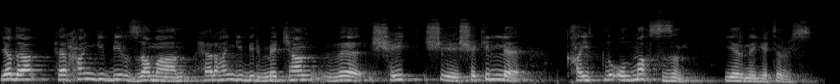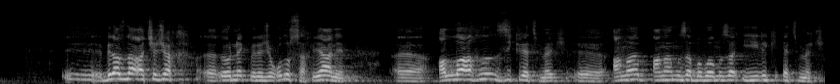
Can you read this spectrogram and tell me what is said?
Ya da herhangi bir zaman, herhangi bir mekan ve şey, şekille kayıtlı olmaksızın yerine getiririz. Ee, biraz daha açacak e, örnek verecek olursak yani e, Allah'ı zikretmek, e, ana, anamıza babamıza iyilik etmek,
